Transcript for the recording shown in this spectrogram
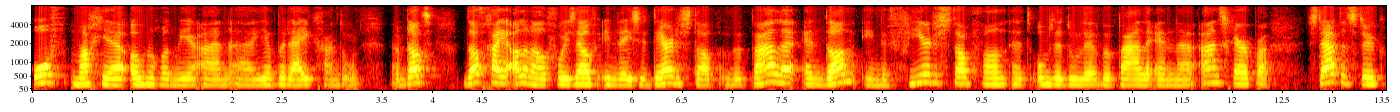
Of mag je ook nog wat meer aan uh, je bereik gaan doen? Nou, dat, dat ga je allemaal voor jezelf in deze derde stap bepalen. En dan in de vierde stap van het omzetdoelen bepalen en uh, aanscherpen staat het stuk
